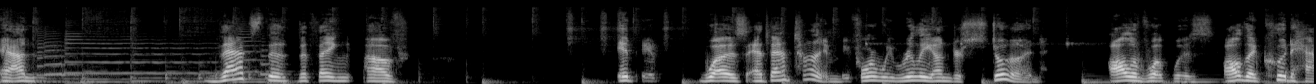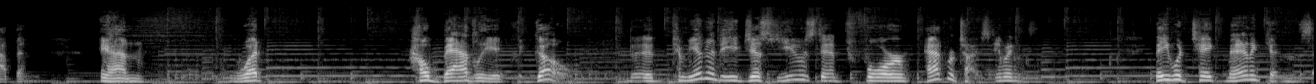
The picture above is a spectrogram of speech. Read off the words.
And that's the, the thing of it, it was at that time before we really understood all of what was all that could happen and what how badly it could go the community just used it for advertising i mean they would take mannequins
